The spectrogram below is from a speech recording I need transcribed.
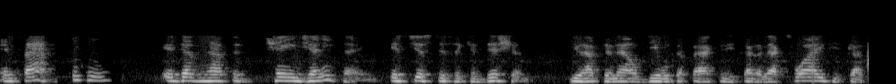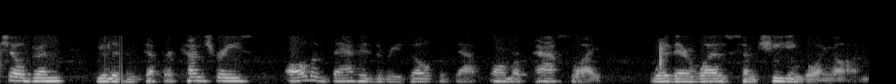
In fact, hmm it doesn't have to change anything. It just is a condition. You have to now deal with the fact that he's got an ex-wife, he's got children, you live in separate countries. All of that is a result of that former past life where there was some cheating going on.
